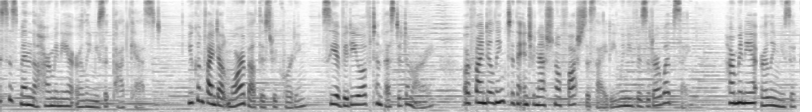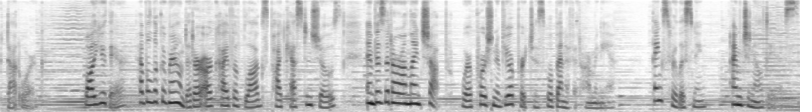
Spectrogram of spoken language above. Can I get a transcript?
This has been the Harmonia Early Music Podcast. You can find out more about this recording, see a video of Tempesta di Mare, or find a link to the International Fasch Society when you visit our website, harmoniaearlymusic.org. While you're there, have a look around at our archive of blogs, podcasts, and shows, and visit our online shop, where a portion of your purchase will benefit Harmonia. Thanks for listening. I'm Janelle Davis.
